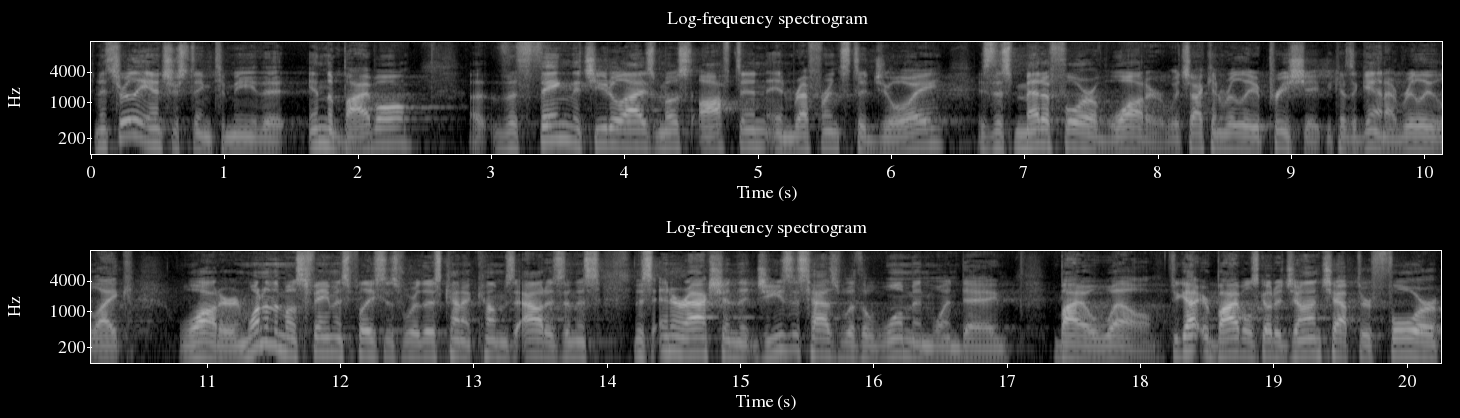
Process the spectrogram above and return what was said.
And it's really interesting to me that in the Bible, uh, the thing that's utilized most often in reference to joy is this metaphor of water, which I can really appreciate because, again, I really like water. And one of the most famous places where this kind of comes out is in this, this interaction that Jesus has with a woman one day by a well. If you got your Bibles, go to John chapter 4.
